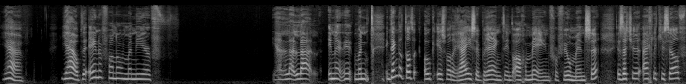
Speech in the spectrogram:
Ja. Ja, op de een of andere manier. Ja, la, la, in, in- ik denk dat dat ook is wat reizen brengt in het algemeen voor veel mensen. Is dat je eigenlijk jezelf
